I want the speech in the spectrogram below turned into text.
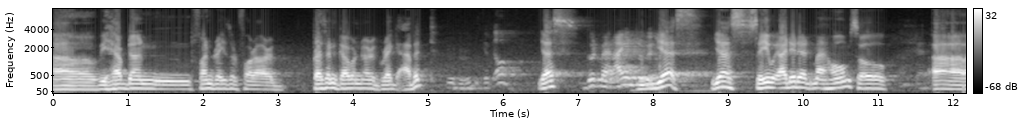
Uh, we have done fundraiser for our present governor Greg Abbott. Oh, Yes. good man. I interviewed. Yes. Yes. So he- I did it at my home. So uh,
